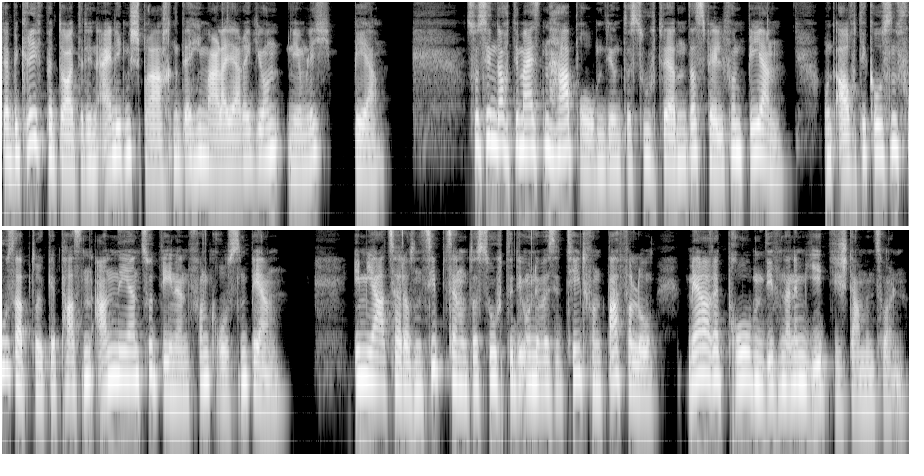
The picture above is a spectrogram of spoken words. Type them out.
Der Begriff bedeutet in einigen Sprachen der Himalaya-Region nämlich Bär. So sind auch die meisten Haarproben, die untersucht werden, das Fell von Bären. Und auch die großen Fußabdrücke passen annähernd zu denen von großen Bären. Im Jahr 2017 untersuchte die Universität von Buffalo mehrere Proben, die von einem Yeti stammen sollen.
